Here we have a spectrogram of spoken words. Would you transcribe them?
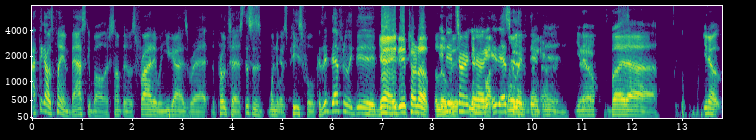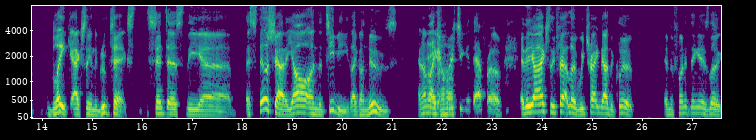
I think I was playing basketball or something. It was Friday when you guys were at the protest. This is when it was peaceful because it definitely did. Yeah, it did turn up a little. It did bit. turn. You know, it, escalated there at the end. You yeah. know, but uh, you know, Blake actually in the group text sent us the uh, a still shot of y'all on the TV, like on news. And I'm like, uh-huh. where'd you get that from? And then y'all actually found, look, we tracked down the clip. And the funny thing is, look,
